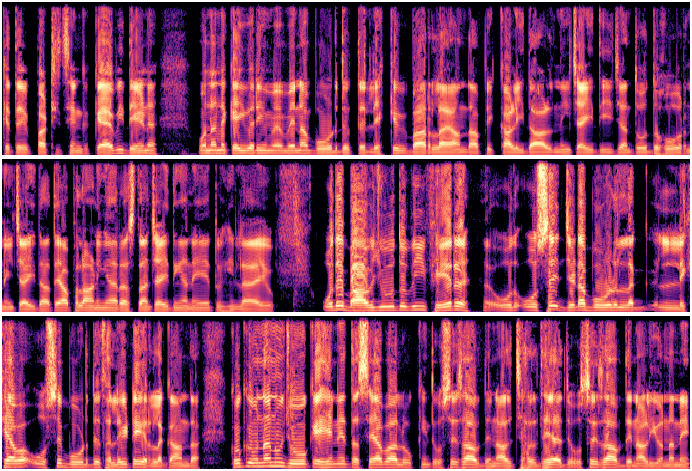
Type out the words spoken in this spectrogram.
ਕਿਤੇ ਪਾਠੀ ਸਿੰਘ ਕਹਿ ਵੀ ਦੇਣ, ਉਹਨਾਂ ਨੇ ਕਈ ਵਾਰੀ ਮੈਂ ਨਾ ਬੋਰਡ ਦੇ ਉੱਤੇ ਲਿਖ ਕੇ ਵੀ ਬਾਹਰ ਲਾਇਆ ਹੁੰਦਾ ਵੀ ਕਾਲੀ ਦਾਲ ਨਹੀਂ ਚਾਹੀਦੀ ਜਾਂ ਦੁੱਧ ਹੋਰ ਨਹੀਂ ਚਾਹੀਦਾ ਤੇ ਆ ਫਲਾਣੀਆਂ ਰਸਤਾਂ ਚਾਹੀਦੀਆਂ ਨੇ, ਇਹ ਤੁਸੀਂ ਲਾਇਓ ਉਹਦੇ ਬਾਵਜੂਦ ਵੀ ਫਿਰ ਉਸੇ ਜਿਹੜਾ ਬੋਰਡ ਲਿਖਿਆ ਵਾ, ਉਸੇ ਬੋਰਡ ਦੇ ਥੱਲੇ ਹੀ ਢੇਰ ਲੱਗਾ ਹੁੰਦਾ। ਕਿਉਂਕਿ ਉਹਨਾਂ ਨੂੰ ਜੋ ਕਿਸੇ ਨੇ ਦੱਸਿਆ ਵਾ ਲੋਕੀ ਤੇ ਉਸੇ ਹਿਸਾਬ ਦੇ ਨਾਲ ਚੱਲਦੇ ਆ, ਜੋ ਉਸੇ ਹਿਸਾਬ ਦੇ ਨਾਲ ਹੀ ਉਹਨਾਂ ਨੇ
